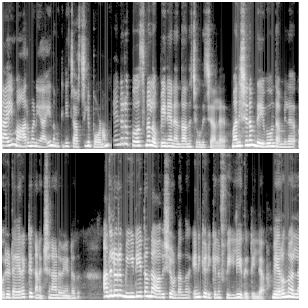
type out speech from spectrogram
ടൈം ആറ് മണിയായി നമുക്കിനി ചർച്ചിൽ പോകണം എന്റെ ഒരു പേഴ്സണൽ ഒപ്പീനിയൻ എന്താണെന്ന് ചോദിച്ചാൽ മനുഷ്യനും ദൈവവും തമ്മിൽ ഒരു ഡയറക്റ്റ് കണക്ഷനാണ് വേണ്ടത്. അതിലൊരു മീഡിയേറ്ററിന്റെ ആവശ്യമുണ്ടെന്ന് എനിക്കൊരിക്കലും ഫീൽ ചെയ്തിട്ടില്ല. വേറൊന്നുമല്ല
